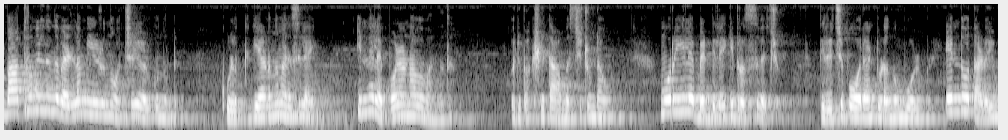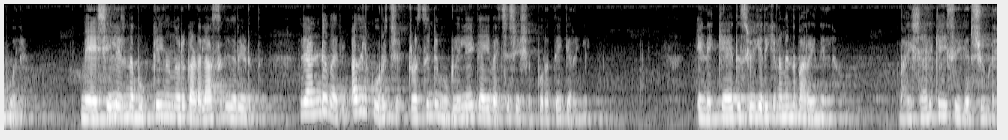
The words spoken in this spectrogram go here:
ബാത്റൂമിൽ നിന്ന് വെള്ളം വീഴുന്ന ഒച്ച കേൾക്കുന്നുണ്ട്. കുളിക്കുകയാണെന്ന് മനസ്സിലായി. ഇന്നലെ എപ്പോഴാണ് അവ വന്നത്? ഒരു പക്ഷേ താമസിച്ചിട്ടുണ്ടാവും. മുറിയിലെ ബെഡിലേക്ക് ഡ്രസ്സ് വെച്ചു. തിരിച്ചു പോരാൻ തുടങ്ങുമ്പോഴും എന്തോ തടയും പോലെ. മേശയിലിരുന്ന ബുക്കിൽ നിന്നൊരു കടലാസ് കീറിയെടുത്ത് രണ്ട് വരി. അതിൽ കുറിച്ച് ഡ്രസ്സിന്റെ മുകളിലേക്കായി വെച്ച ശേഷം പുറത്തേക്കിറങ്ങി. എനിക്കായത് സ്വീകരിക്കണമെന്ന് പറയുന്നില്ല. വൈശാലിക്കായി സ്വീകരിച്ചുകൂടെ?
